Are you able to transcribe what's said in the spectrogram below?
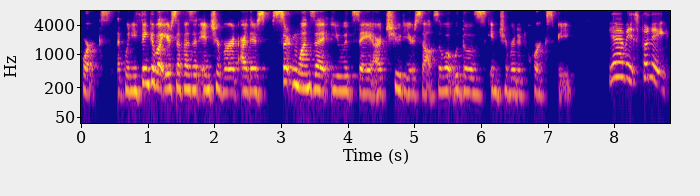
quirks? Like when you think about yourself as an introvert, are there certain ones that you would say are true to yourself? So what would those introverted quirks be? Yeah, I mean, it's funny.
